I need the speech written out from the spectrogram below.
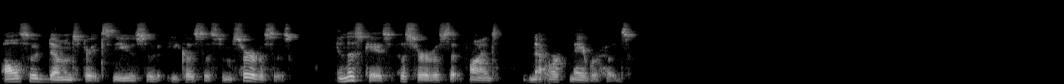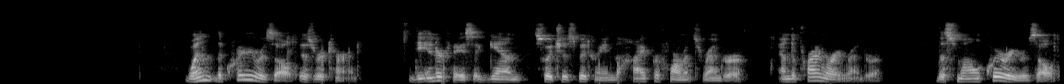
also demonstrates the use of ecosystem services, in this case, a service that finds network neighborhoods. When the query result is returned, the interface again switches between the high-performance renderer and the primary renderer. The small query result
